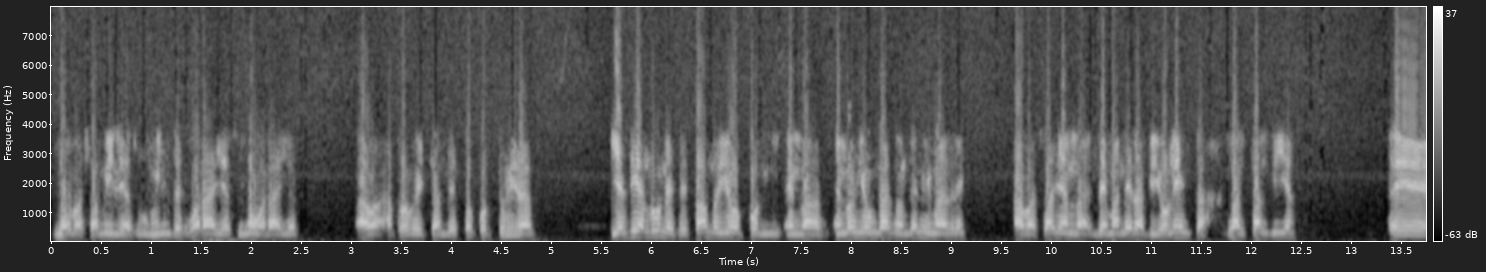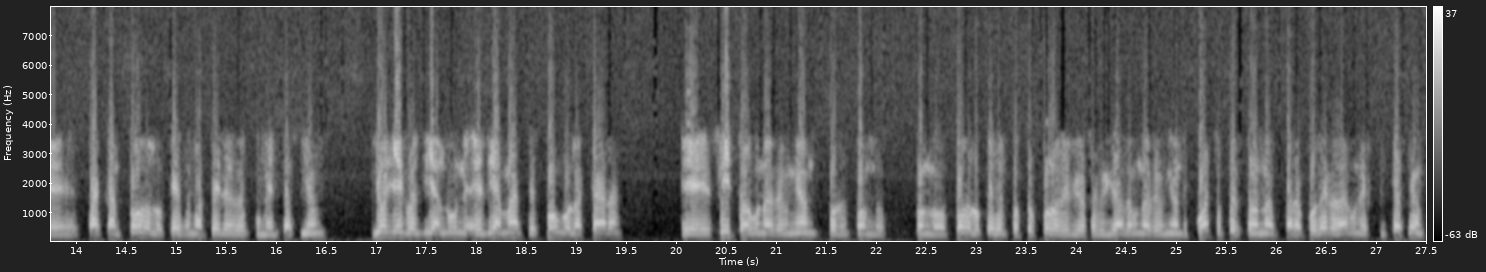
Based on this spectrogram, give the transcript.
nuevas familias humildes, guarayas y no guarayas, aprovechan de esta oportunidad. Y el día lunes, estando yo por, en, la, en los yungas donde mi madre, avasallan de manera violenta la alcaldía, eh, sacan todo lo que es materia de documentación, yo llego el día lunes, el día martes, pongo la cara, eh, cito a una reunión por, con, con todo lo que es el protocolo de bioseguridad, a una reunión de cuatro personas para poder dar una explicación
